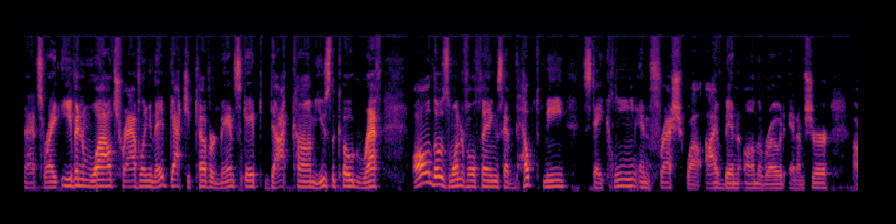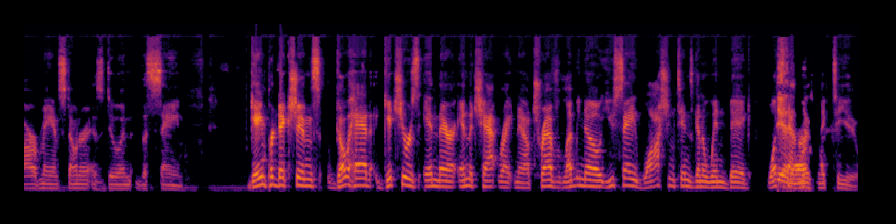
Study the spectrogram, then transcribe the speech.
That's right. Even while traveling, they've got you covered. Manscaped.com. Use the code REF. All those wonderful things have helped me stay clean and fresh while I've been on the road. And I'm sure our man Stoner is doing the same. Game predictions. Go ahead, get yours in there in the chat right now. Trev, let me know. You say Washington's going to win big. What's Yeah, that look like to you?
